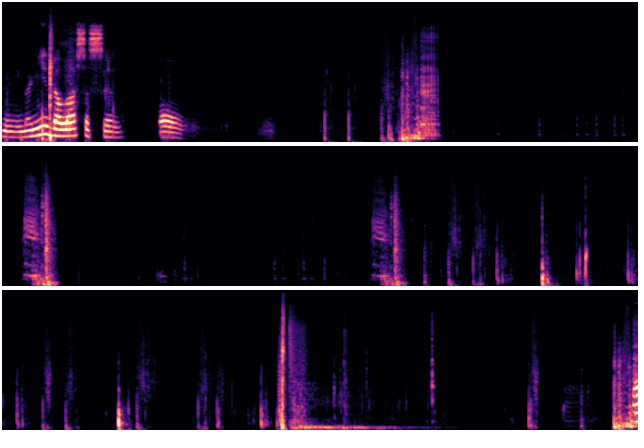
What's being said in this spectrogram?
Мені дала сила. Оу. ні. А.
